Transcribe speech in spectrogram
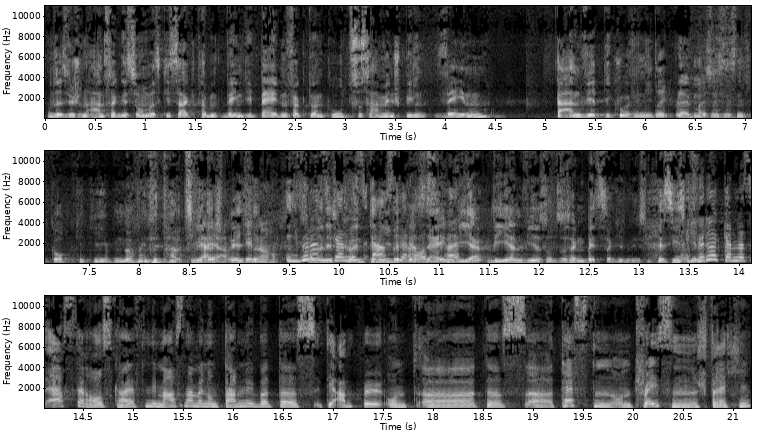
Und was wir schon Anfang des Sommers gesagt haben, wenn die beiden Faktoren gut zusammenspielen, wenn, dann wird die Kurve niedrig bleiben. Also es ist nicht Gott gegeben, nur wenn ich dazu ja, widerspreche, ja, genau. sondern es könnte niedriger sein, wär, wären wir sozusagen besser gewesen. ich würde gerne das erste rausgreifen, die Maßnahmen und dann über das, die Ampel und äh, das äh, Testen und Tracen sprechen.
